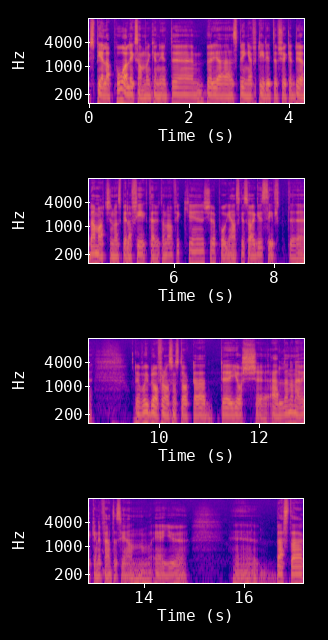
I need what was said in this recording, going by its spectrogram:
spela på liksom. De kunde ju inte börja springa för tidigt och försöka döda matchen och spela fegt här utan de fick eh, köra på ganska så aggressivt. Eh, det var ju bra för de som startade Josh eh, Allen den här veckan i fantasy. Han är ju bästa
